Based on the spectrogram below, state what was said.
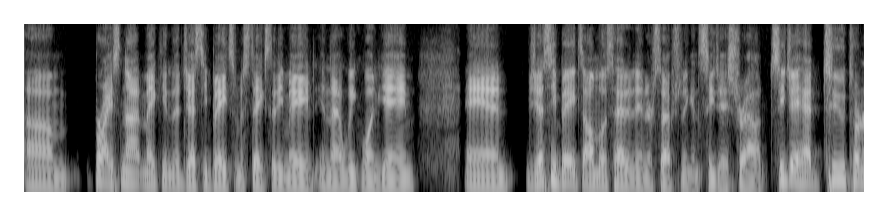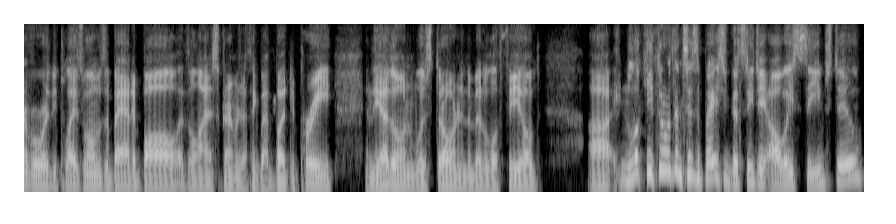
um, Bryce not making the Jessie Bates mistakes that he made in that week one game. And Jessie Bates almost had an interception against CJ Stroud. CJ had two turnover worthy plays. One was a batted ball at the line of scrimmage, I think by Bud Dupree, and the other one was thrown in the middle of field. Uh, look, he threw with anticipation because CJ always seems to,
